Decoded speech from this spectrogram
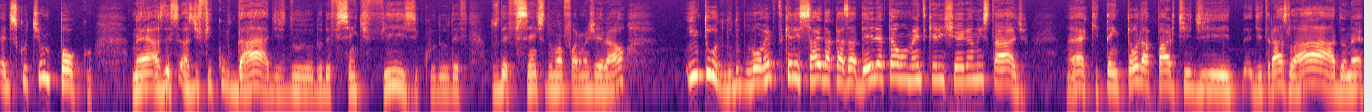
é, discutir um pouco né, as, as dificuldades do, do deficiente físico, do dos deficientes de uma forma geral, em tudo, do momento que ele sai da casa dele até o momento que ele chega no estádio. Né, que tem toda a parte de, de traslado, né,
